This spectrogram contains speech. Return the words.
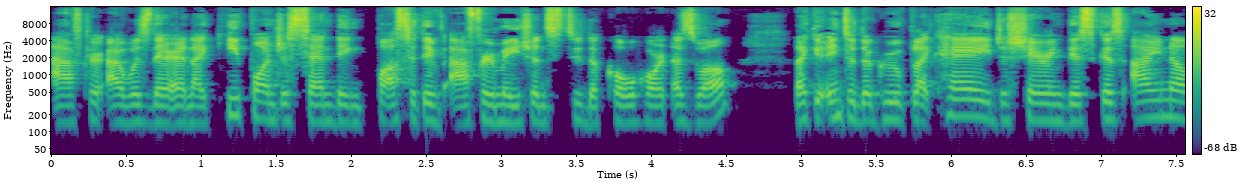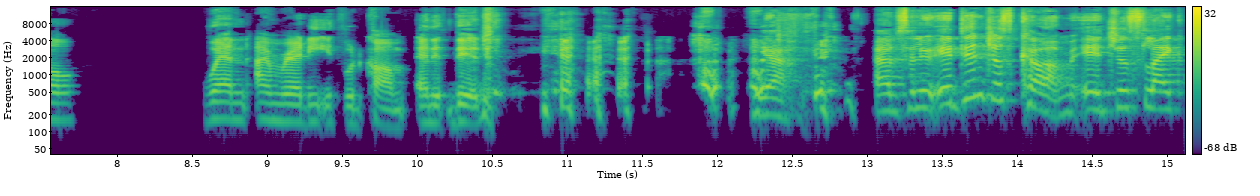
after I was there. And I keep on just sending positive affirmations to the cohort as well. Like into the group, like, Hey, just sharing this. Cause I know when I'm ready, it would come and it did. yeah, absolutely. It didn't just come. It just like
